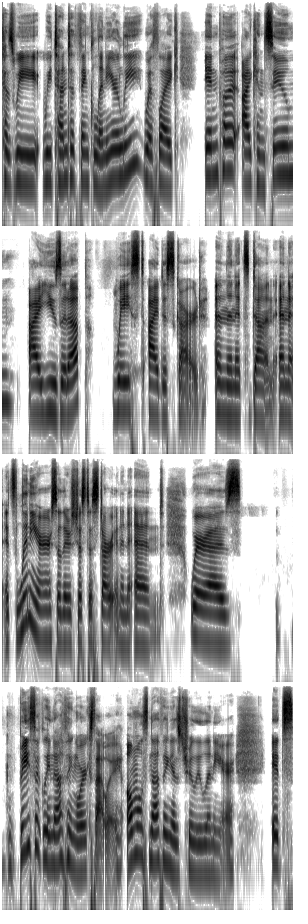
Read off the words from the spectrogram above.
cuz we we tend to think linearly with like input I consume, I use it up, waste I discard, and then it's done. And it's linear, so there's just a start and an end. Whereas basically nothing works that way. Almost nothing is truly linear. It's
